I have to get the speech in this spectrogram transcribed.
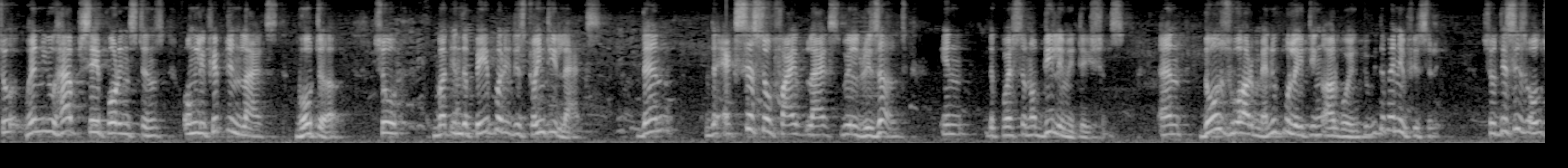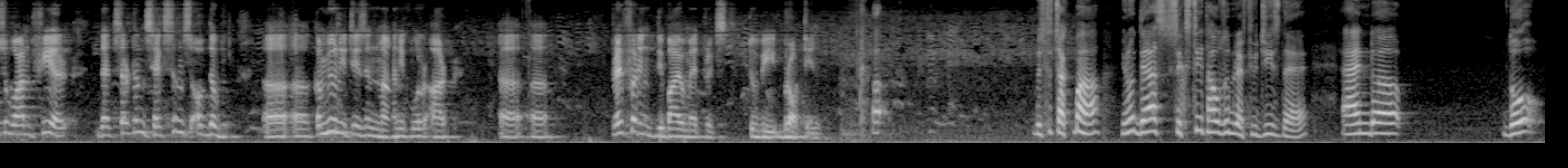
So when you have, say, for instance, only 15 lakhs voter, so but in the paper it is 20 lakhs, then the excess of 5 lakhs will result in the question of delimitations and those who are manipulating are going to be the beneficiary. So this is also one fear that certain sections of the uh, uh, communities in Manipur are uh, uh preferring the biometrics to be brought in. Uh, Mr. Chakma, you know, there are 60,000 refugees there and uh, though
